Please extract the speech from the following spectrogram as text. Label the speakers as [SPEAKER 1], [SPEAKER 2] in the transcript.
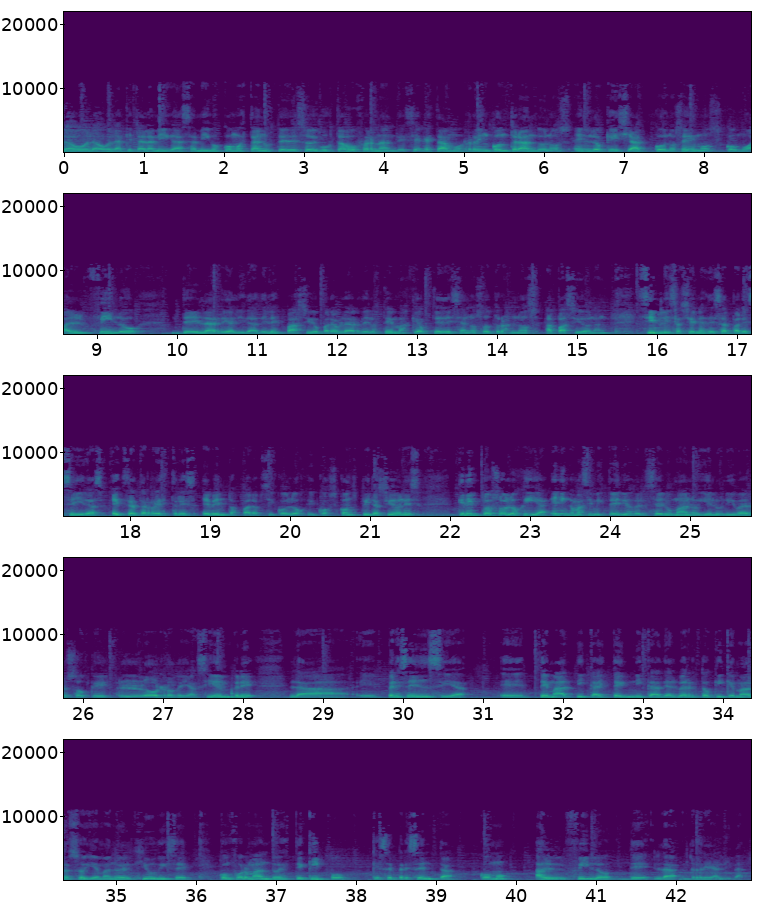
[SPEAKER 1] Hola, hola, ¿qué tal amigas, amigos? ¿Cómo están ustedes? Soy Gustavo Fernández y acá estamos reencontrándonos en lo que ya conocemos como al filo de la realidad, el espacio para hablar de los temas que a ustedes y a nosotros nos apasionan. Civilizaciones desaparecidas, extraterrestres, eventos parapsicológicos, conspiraciones, criptozoología, enigmas y misterios del ser humano y el universo que lo rodea. Siempre la eh, presencia eh, temática y técnica de Alberto Quique Marzo y Emanuel Giudice, conformando este equipo que se presenta como al filo de la realidad.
